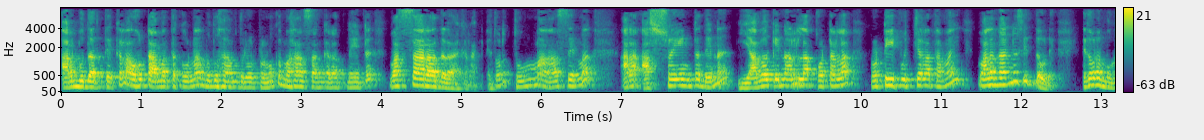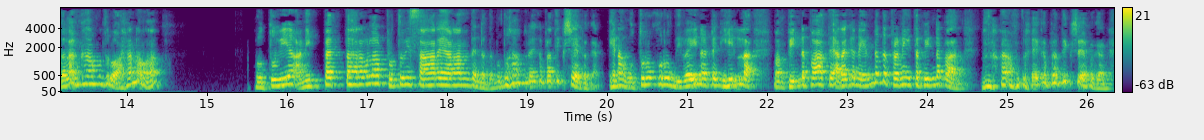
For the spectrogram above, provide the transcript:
අර්බුදත් එක්කලා ඔහුට අමතක වුණා බුදුහාමුදුරුවෝ ප්‍රමුඛ මහා සංඝරත්නයට වස් ආරාධනා කළා. එතකොට තුන් මාසෙම අර අශ්‍රයින්ට දෙන යව ගෙනල්ලා කොටලා රොටි පුච්චලා තමයි වළඳන්න සිද්ධ වුනේ. එතකොට මුගලන් හාමුදුරුවෝ අහනවා පෘථුවිය අනිත් පැත්ත හරවලා පෘථුවි සාරය අරන් දෙන්නද බුදුහාමුදුරේ ඒක ප්‍රතික්ෂේප කරනවා. එහෙනම් උතුරු කුරු දිවයිනට ගිහිල්ලා මම පින්නපාතේ අරගෙන එන්නද ප්‍රණීත පින්නපාත. බුදුහාමුදුරේ ඒක ප්‍රතික්ෂේප කරනවා.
